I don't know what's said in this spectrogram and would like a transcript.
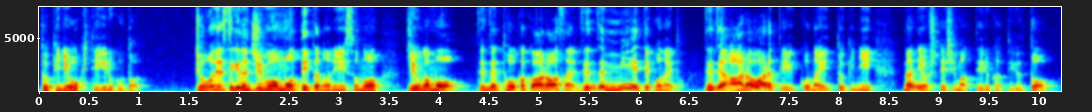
時に起きていること。情熱的な自分を持っていたのに、その自分がもう全然頭角を現さない、全然見えてこないと、全然現れてこない時に何をしてしまっているかというと、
